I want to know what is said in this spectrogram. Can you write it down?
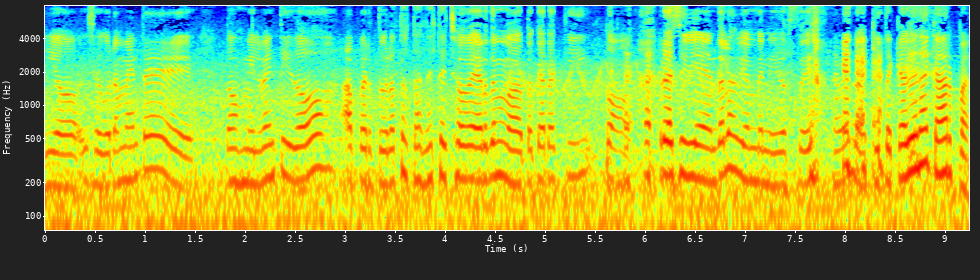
Y, y seguramente 2022, apertura total del techo verde, me va a tocar aquí con, recibiendo los bienvenidos aquí te cabe una carpa.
